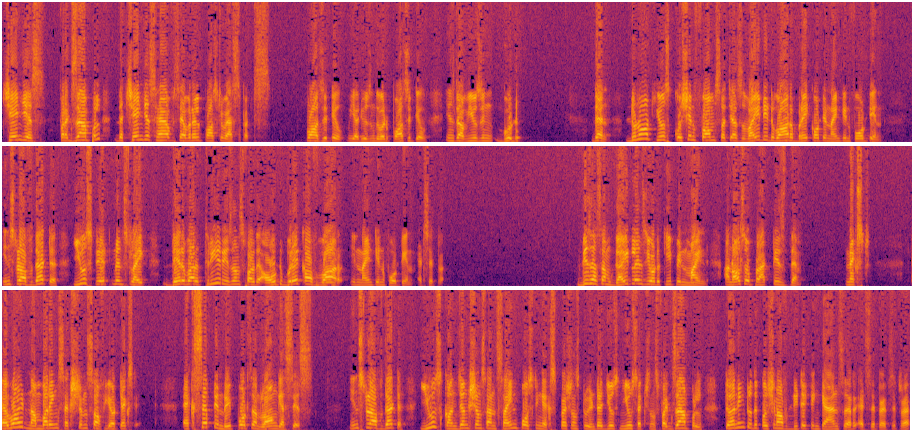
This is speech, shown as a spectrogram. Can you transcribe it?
changes. For example, the changes have several positive aspects. Positive, we are using the word positive instead of using good. Then, do not use question forms such as why did war break out in 1914? Instead of that, use statements like there were three reasons for the outbreak of war in 1914, etc. These are some guidelines you have to keep in mind and also practice them. Next, avoid numbering sections of your text except in reports and long essays. Instead of that, use conjunctions and signposting expressions to introduce new sections. For example, turning to the question of detecting cancer, etc., etc.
